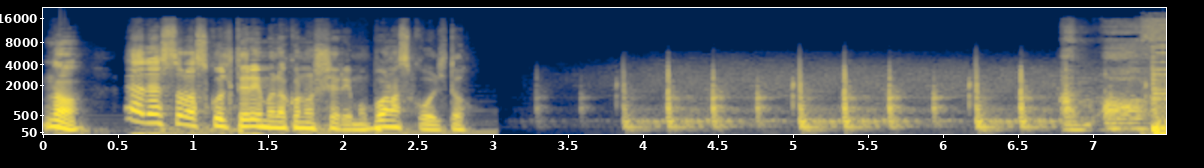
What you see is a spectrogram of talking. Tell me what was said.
No. E adesso lo ascolteremo e lo conosceremo. Buon ascolto. I'm off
